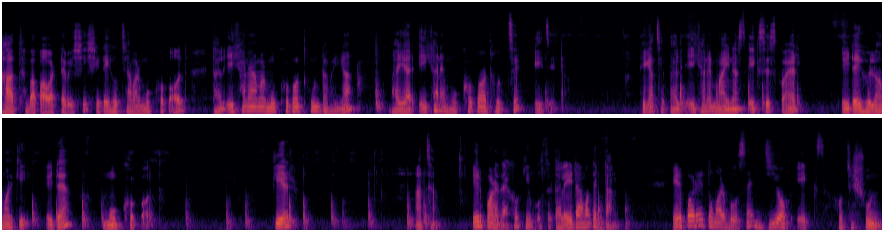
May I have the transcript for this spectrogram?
ঘাত বা পাওয়ারটা বেশি, সেটাই হচ্ছে আমার মুখ্য পদ তাহলে এখানে আমার মুখ্য পদ কোনটা ভাইয়া? ভাইয়ার এইখানে মুখ্য পদ হচ্ছে এই যে এটা। ঠিক আছে? তাহলে এইখানে মাইনাস এক্স স্কোয়ার এইটাই হলো আমার কি? এটা মুখ্য পদ ক্লিয়ার আচ্ছা এরপরে দেখো কি বলছে। তাহলে এটা আমাদের ডান এরপরে তোমার বলছে জি অফ এক্স হচ্ছে শূন্য।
